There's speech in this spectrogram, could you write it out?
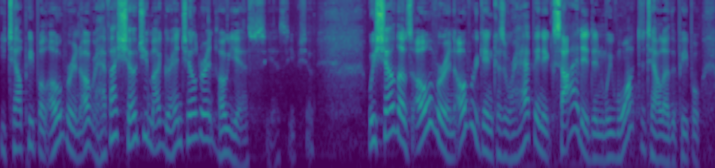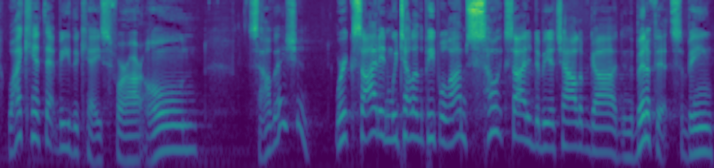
you tell people over and over. Have I showed you my grandchildren? Oh, yes, yes, you've showed. We show those over and over again because we're happy and excited and we want to tell other people. Why can't that be the case for our own salvation? We're excited and we tell other people, I'm so excited to be a child of God and the benefits of being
